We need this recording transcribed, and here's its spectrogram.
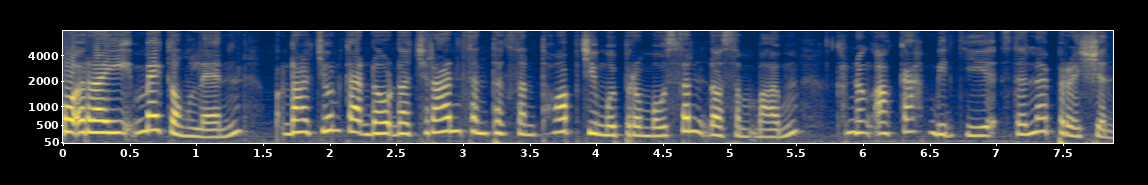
បុរីមេកុងឡែនផ្ដល់ជូនកាដូដ៏ច្រើនសន្ធឹកសន្ធាប់ជាមួយប្រូម៉ូសិនដ៏សម្បើមក្នុងឱកាស Mid Year Celebration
